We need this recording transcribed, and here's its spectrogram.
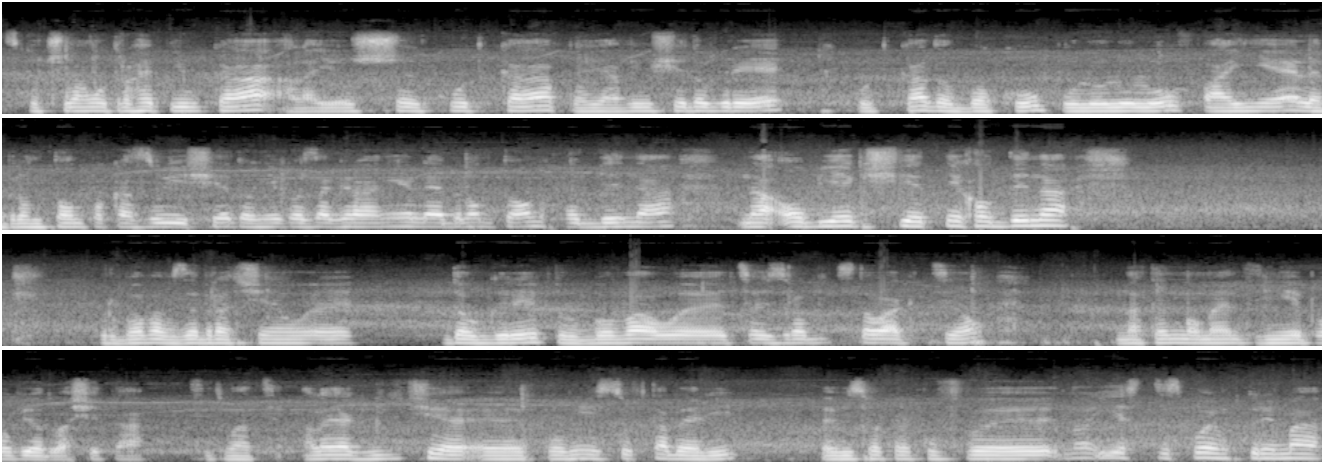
skoczyła mu trochę piłka, ale już Kłódka pojawił się do gry, Kłódka do boku, Pulululu, fajnie, Lebronton pokazuje się, do niego zagranie, Lebronton, Odyna na obieg, świetnie, Odyna. Próbował zebrać się e, do gry, próbował e, coś zrobić z tą akcją, na ten moment nie powiodła się ta sytuacja, ale jak widzicie e, po miejscu w tabeli, Wisła Kraków e, no, jest zespołem, który ma e,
